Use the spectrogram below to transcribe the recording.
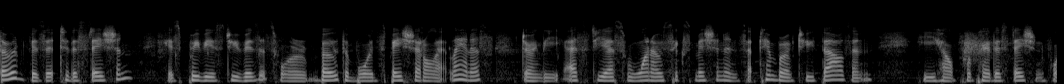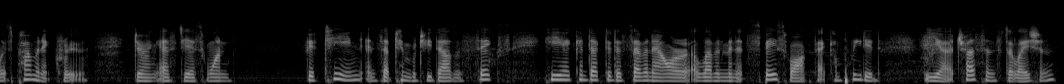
third visit to the station. His previous two visits were both aboard Space Shuttle Atlantis during the STS-106 mission in September of 2000. He helped prepare the station for its permanent crew. During STS-115 in September 2006, he had conducted a 7-hour, 11-minute spacewalk that completed the uh, truss installation,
